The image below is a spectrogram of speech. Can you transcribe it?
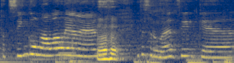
tersinggung awalnya kan itu seru banget sih kayak.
